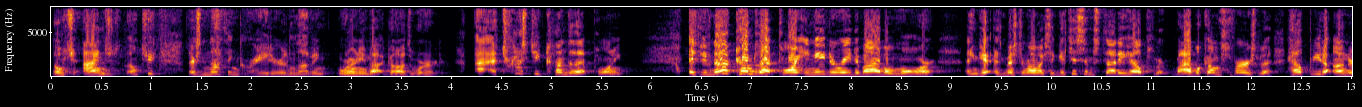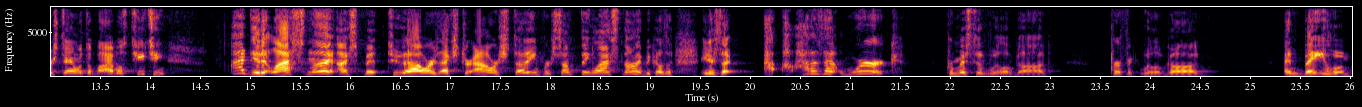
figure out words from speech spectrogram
Don't you, I, don't you, there's nothing greater than loving, learning about God's Word. I, I trust you come to that point. If you've not come to that point, you need to read the Bible more. And get, as Mr. Romick said, get you some study helps, but Bible comes first, but help you to understand what the Bible's teaching. I did it last night. I spent two hours, extra hours studying for something last night because it's like, how, how does that work? Permissive will of God, perfect will of God, and Balaam.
